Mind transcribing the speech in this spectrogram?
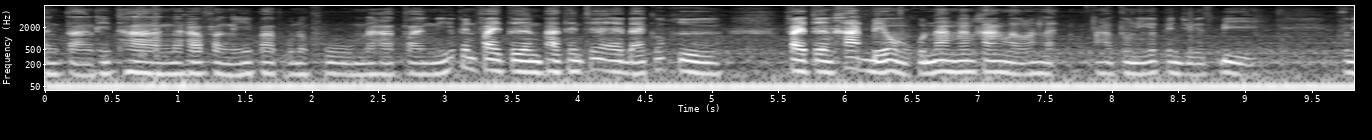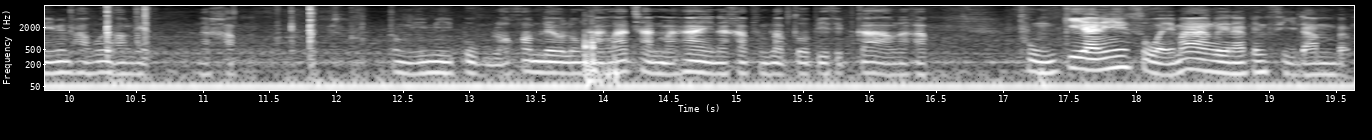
ต่างๆ ทิศทางนะครับ ฝั่งนี้ปรับอุณหภูมินะครับ ฝั่งนี้เป็นไฟเตือน passenger airbag ก็คือไฟเตือนคาดเบลต์ของคุณนั่งด้านข้างเรานั่นแหละนะครับ ตรงนี้ก็เป็น USB ตรงนี้เป็น power outlet นะครับ ตรงนี้มีปุ่มล็อกความเร็วลงทางลาดชันมาให้นะครับสำหรับตัวปี 19 นะครับ ถุงเกียร์นี่สวยมากเลยนะ เป็นสีดำแบบ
